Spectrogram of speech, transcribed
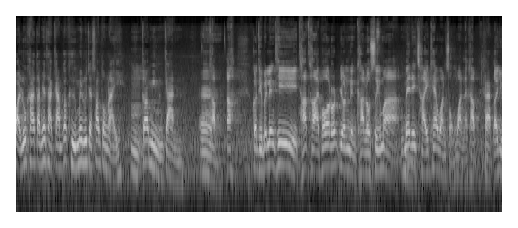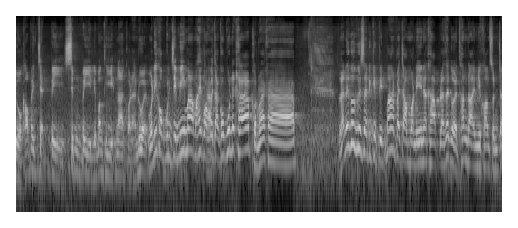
ปล่อยลูกค้าตามยถากรรมก็คือไม่รู้จะซ่อมตรงไหนอืมก็มีเหมือนกันเออครับอะก็ถือเป็นเรื่องที่ท้าทายเพราะว่ารถยนต์หนึ่งคันเราซื้อมา ไม่ได้ใช้แค่วัน 2 วันนะครับครับเราอยู่กับเขาไป 7 ปี 10 ปี หรือบางทีนานกว่านั้นด้วย วันนี้ขอบคุณจิมมี่มากมาให้ความครับกระจ่างขอบคุณนะครับขอบคุณมากครับและนี่ก็คือเศรษฐกิจติดบ้านประจำวันนี้นะครับ และถ้าเกิดท่านใดมีความสนใจ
